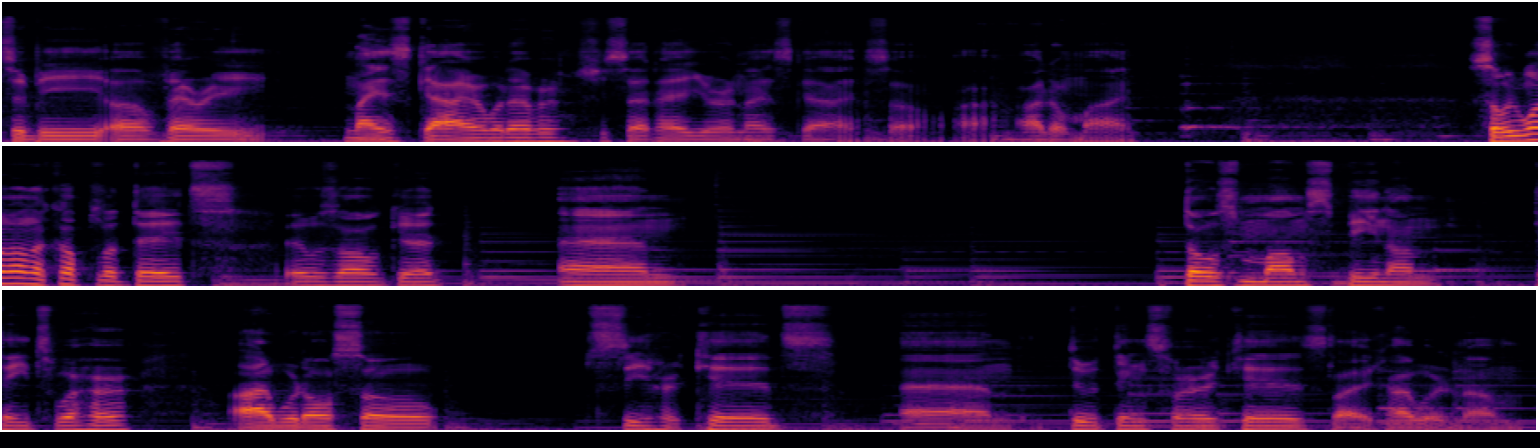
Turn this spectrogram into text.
to be a very nice guy or whatever. She said, "Hey, you're a nice guy, so I, I don't mind." So we went on a couple of dates. It was all good, and those months being on dates with her, I would also see her kids and do things for her kids. Like I would um,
